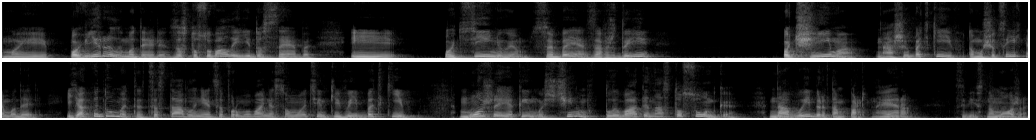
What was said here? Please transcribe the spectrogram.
ми повірили моделі, застосували її до себе і оцінюємо себе завжди очима наших батьків, тому що це їхня модель. І як ви думаєте, це ставлення і це формування самооцінки від батьків може якимось чином впливати на стосунки, на вибір там партнера? Звісно, може.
